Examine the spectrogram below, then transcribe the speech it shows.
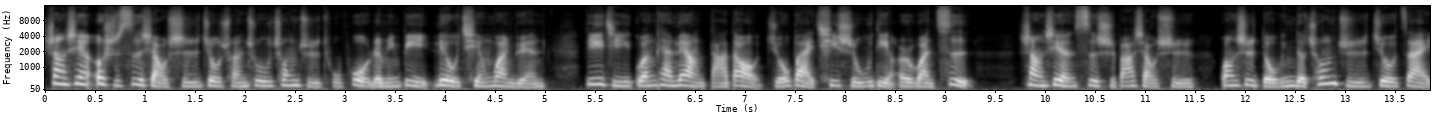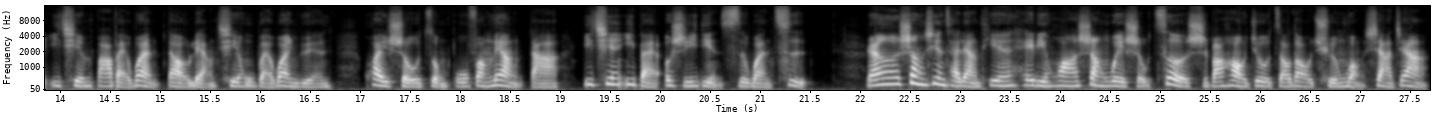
上线二十四小时就传出充值突破人民币六千万元。第一集观看量达到九百七十五点二万次，上线四十八小时，光是抖音的充值就在一千八百万到两千五百万元。快手总播放量达一千一百二十一点四万次。然而上线才两天，《黑莲花上位手册》十八号就遭到全网下架，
